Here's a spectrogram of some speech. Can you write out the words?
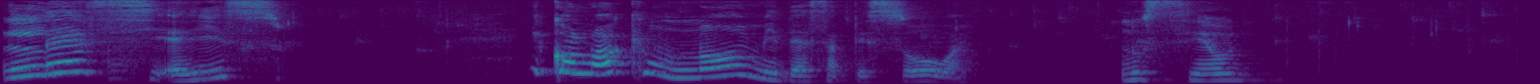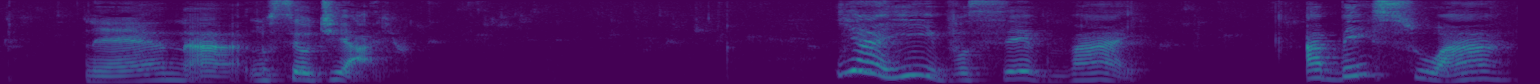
lesse, é isso, e coloque o nome dessa pessoa no seu, né, na, no seu diário. E aí você vai abençoar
